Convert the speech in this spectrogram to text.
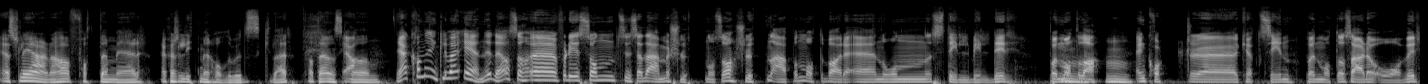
Jeg skulle gjerne ha fått det mer Jeg er kanskje litt mer hollywoodsk der. At jeg ønsker Ja. meg den Jeg kan egentlig være enig i det, altså. Eh, Fordi sånn syns jeg det er med slutten også. Slutten er på en måte bare eh, noen stillbilder, på en måte, da. En kort uh, cutscene, på en måte, og så er det over.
